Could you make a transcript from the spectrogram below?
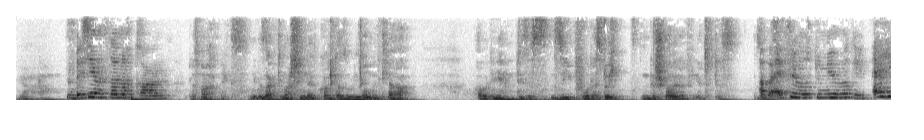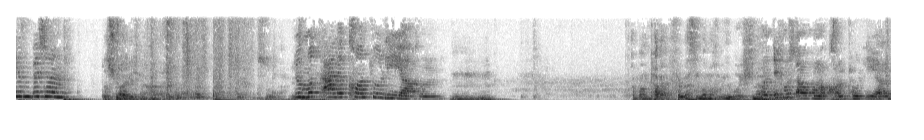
Ja, Ein bisschen ist da noch dran. Das macht nichts. Wie gesagt, die Maschine kommt da sowieso mit klar. Aber die, dieses Sieb, wo das durchgeschleudert wird, das, Aber Äpfel musst du mir übergeben. Ey, hier ist ein bisschen. das schneide ich nachher. So, Du musst alle kontrollieren. mhm. Aber ein paar Äpfel lassen wir noch übrig, ne? Und ich muss auch immer kontrollieren.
